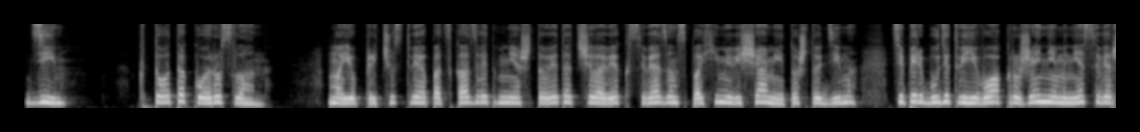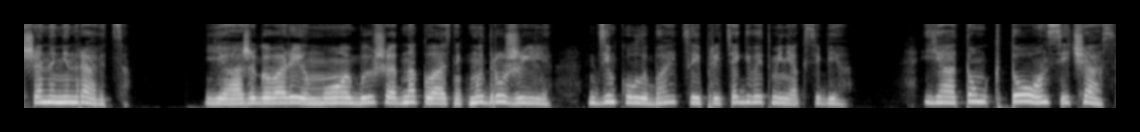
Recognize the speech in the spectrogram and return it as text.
«Дим, кто такой Руслан?» Моё предчувствие подсказывает мне, что этот человек связан с плохими вещами, и то, что Дима теперь будет в его окружении, мне совершенно не нравится. Я же говорил, мой бывший одноклассник, мы дружили. Димка улыбается и притягивает меня к себе. Я о том, кто он сейчас,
